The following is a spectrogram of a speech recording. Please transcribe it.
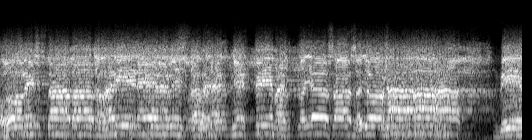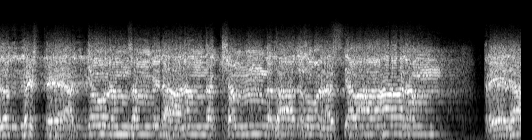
भूमिष्टापातु हरिणेन विश्वभजज्ञष्टे सा सजोषाः वीरुद्धिष्टे अर्जूनम् संविधानम् दक्षम् दधातु सुमनस्य मानम् त्रेधा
